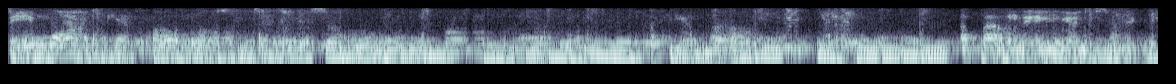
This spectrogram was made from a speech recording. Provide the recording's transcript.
Seem that I can almost touch your soul. You're abounding inside me.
